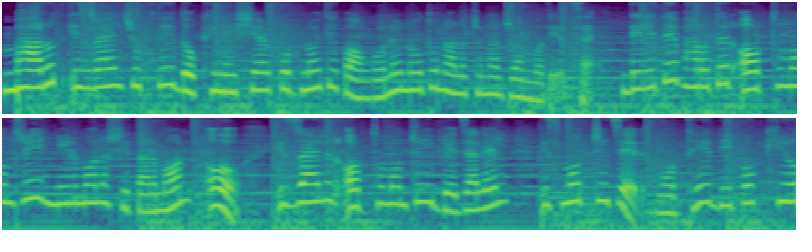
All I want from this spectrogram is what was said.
ভারত ইসরায়েল চুক্তি, দক্ষিণ এশিয়ার কূটনৈতিক অঙ্গনে নতুন আলোচনার জন্ম দিয়েছে। দিল্লিতে ভারতের অর্থমন্ত্রী নির্মলা সীতারমন ও ইসরায়েলের অর্থমন্ত্রী বেজালেল ইসমোট্রিচের মধ্যে দ্বিপক্ষীয়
